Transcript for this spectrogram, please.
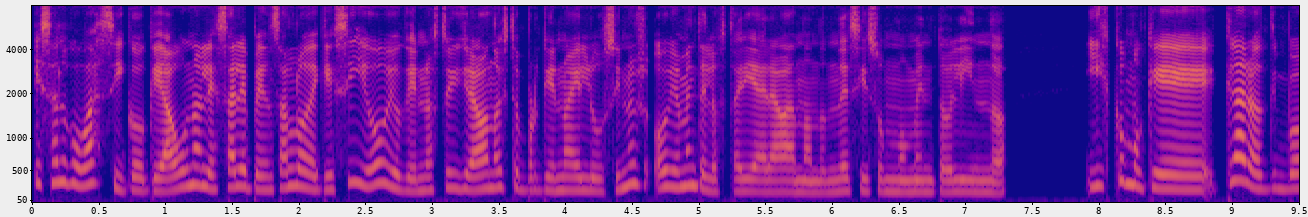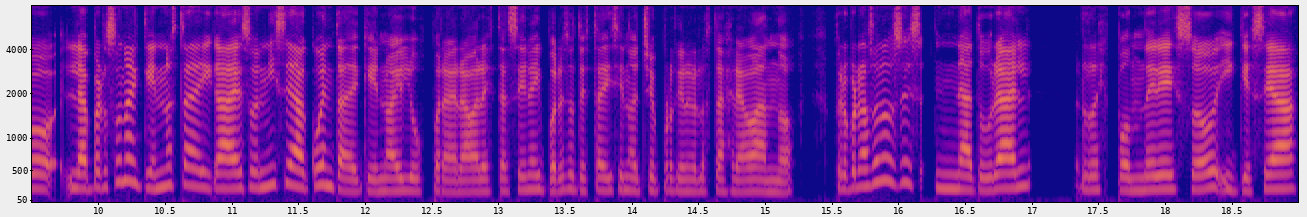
Es algo básico que a uno le sale pensarlo de que sí, obvio que no estoy grabando esto porque no hay luz. Y no, obviamente lo estaría grabando, donde Si es un momento lindo. Y es como que, claro, tipo, la persona que no está dedicada a eso ni se da cuenta de que no hay luz para grabar esta escena y por eso te está diciendo, che, ¿por qué no lo estás grabando? Pero para nosotros es natural responder eso y que sea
